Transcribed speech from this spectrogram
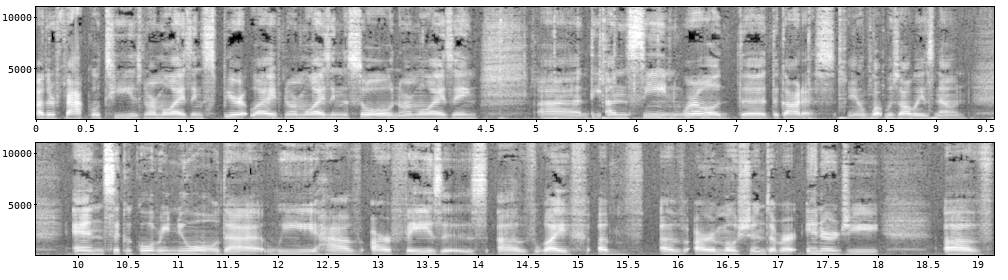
other faculties, normalizing spirit life, normalizing the soul, normalizing uh, the unseen world, the the goddess, you know, what was always known and cyclical renewal that we have our phases of life of of our emotions of our energy of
